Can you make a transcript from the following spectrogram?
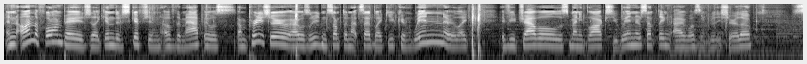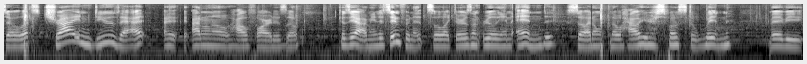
And on the forum page, like in the description of the map, it was, I'm pretty sure I was reading something that said like you can win or like if you travel this many blocks, you win or something. I wasn't really sure though. So let's try and do that. I, I don't know how far it is though. Because, yeah, I mean, it's infinite, so, like, there isn't really an end. So I don't know how you're supposed to win. Maybe,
